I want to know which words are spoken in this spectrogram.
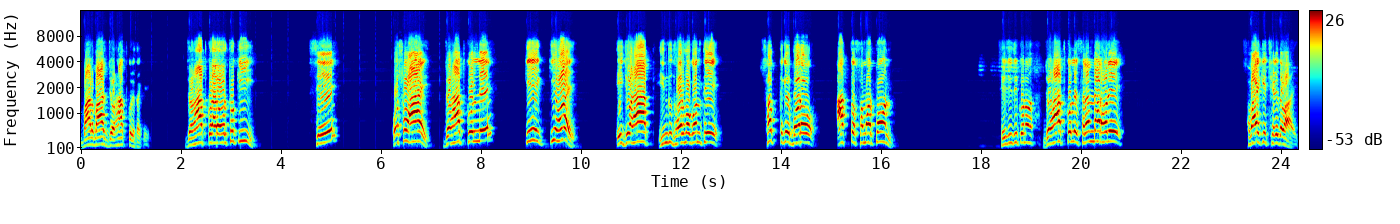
বারবার জড়হাত করে থাকে। জড়হাত করার অর্থ কি? সে অসহায়, জড়হাত করলে কে, কি হয়? এই জড়হাত হিন্দু ধর্মগ্রন্থে সব থেকে বড় আত্মসমর্পণ। সে যদি কোনো জহাত করলে সারেন্ডার হলে সবাইকে ছেড়ে দেওয়া হয়।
